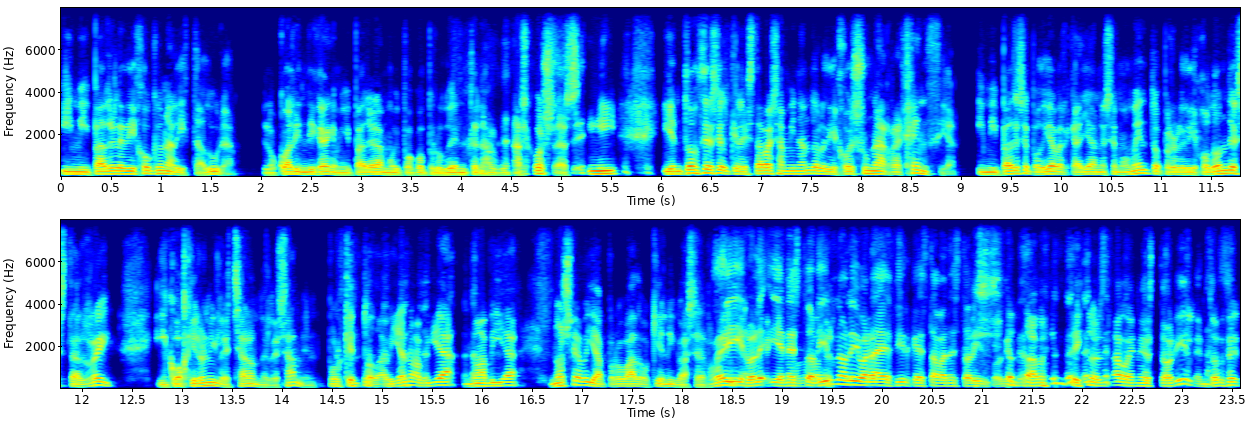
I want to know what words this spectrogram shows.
y mi padre le dijo que una dictadura lo cual indica que mi padre era muy poco prudente en algunas cosas. Y, y, entonces el que le estaba examinando le dijo, es una regencia. Y mi padre se podía haber callado en ese momento, pero le dijo, ¿dónde está el rey? Y cogieron y le echaron del examen, porque todavía no había, no había, no se había probado quién iba a ser rey. Sí, y en Estoril no le iban a decir que estaba en Estoril. Exactamente, y no estaba en Estoril. Entonces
